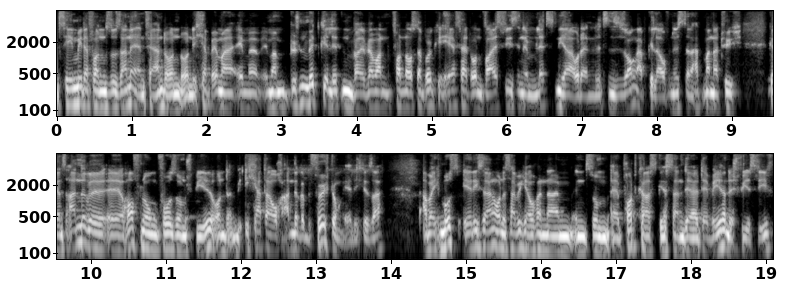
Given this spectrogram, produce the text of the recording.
zehn Meter von Susanne entfernt und, und ich habe immer, immer, immer ein bisschen mitgelitten, weil wenn man von Osnabrück hierher fährt und weiß, wie es in dem letzten Jahr oder in der letzten Saison abgelaufen ist, dann hat man natürlich ganz andere äh, Hoffnungen vor so einem Spiel und ich hatte auch andere Befürchtungen, ehrlich gesagt. Aber ich muss ehrlich sagen, und das habe ich auch in einem in so einem äh, Podcast gestern, der, der während des Spiels lief,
